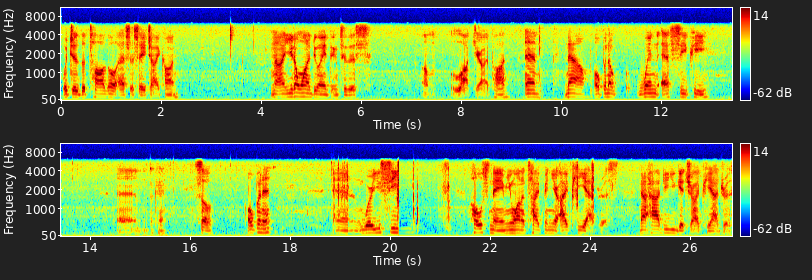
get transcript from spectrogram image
which is the toggle SSH icon now you don't want to do anything to this um, lock your iPod. And now open up WinSCP and okay. So open it. And where you see host name you want to type in your IP address. Now how do you get your IP address?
